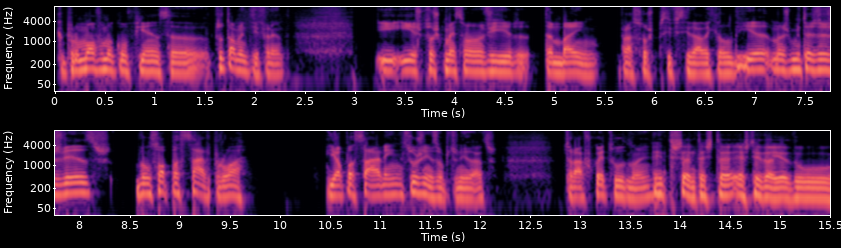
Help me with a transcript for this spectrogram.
que promove uma confiança totalmente diferente e, e, as pessoas começam a vir também para a sua especificidade aquele dia, mas muitas das vezes vão só passar por lá. E ao passarem surgem as oportunidades. O tráfego é tudo, não é? É interessante esta, esta ideia do,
